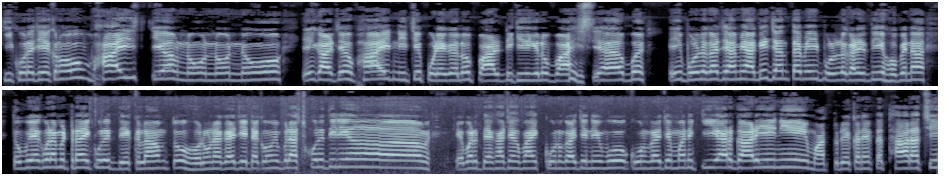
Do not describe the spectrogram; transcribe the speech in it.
কি করে যে এখন? ও ভাই সাহেব নো নো নো এই গাড়িটা ভাই নিচে পড়ে গেল পাল্টি খেয়ে গেল ভাই সাহেব। এই বোলেরো গাড়ি আমি আগেই জানতাম এই বোলেরো গাড়ি দিয়ে হবে না। তবু একবার আমি ট্রাই করে দেখলাম, তো হলো না গাড়ি এটাকে আমি ব্রাশ করে দিলাম। এবার দেখা যাক ভাই কোন গাড়িতে নেব, কোন গাড়িতে মানে কি আর গাড়ি নিয়ে? মাত্র এখানে একটা থার আছে,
